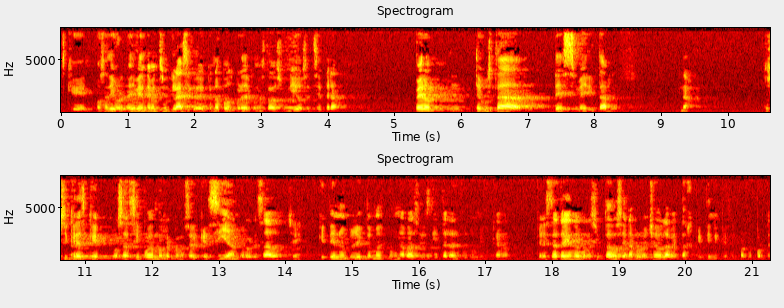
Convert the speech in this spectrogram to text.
es que, o sea, digo, evidentemente es un clásico de que no podemos perder con Estados Unidos, etcétera, pero ¿te gusta desmeritarlos? No. ¿Tú sí crees que, o sea, sí podemos reconocer que sí han progresado? Sí que tiene un proyecto más con una base distinta a la del fútbol mexicano, que le está trayendo resultados y han aprovechado la ventaja que tiene, que es el pasaporte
